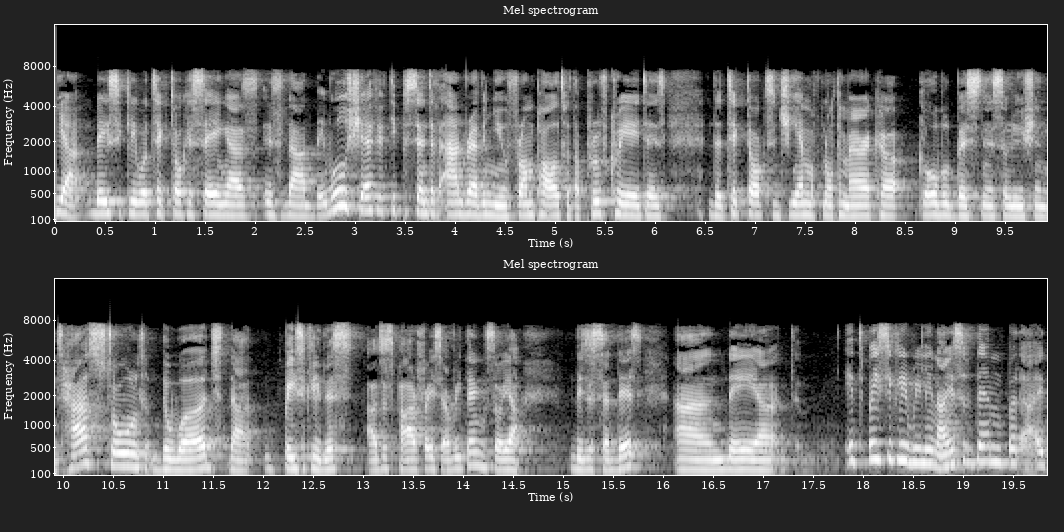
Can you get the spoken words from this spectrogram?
yeah, basically what TikTok is saying as is that they will share 50% of ad revenue from Pulse with approved creators. The TikTok's GM of North America Global Business Solutions has told The Verge that basically this. I'll just paraphrase everything. So yeah, they just said this, and they. Uh, it's basically really nice of them, but I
